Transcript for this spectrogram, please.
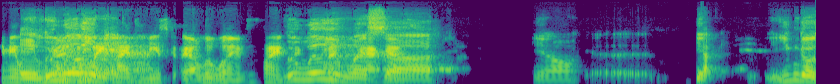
give me hey, Lou Williams. Late nights in these, yeah, Lou Williams. Lou Williams, uh, you know, uh, yeah, you can go.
